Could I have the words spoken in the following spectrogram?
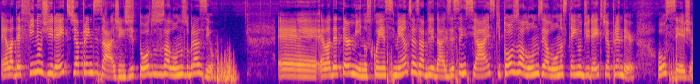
ela define os direitos de aprendizagens de todos os alunos do Brasil. É, ela determina os conhecimentos e as habilidades essenciais que todos os alunos e alunas têm o direito de aprender. Ou seja,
